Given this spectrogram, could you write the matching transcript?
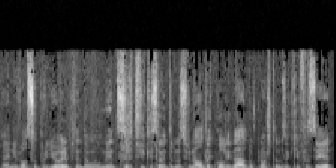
a nível superior, e, portanto, é um elemento de certificação internacional da qualidade do que nós estamos aqui a fazer.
